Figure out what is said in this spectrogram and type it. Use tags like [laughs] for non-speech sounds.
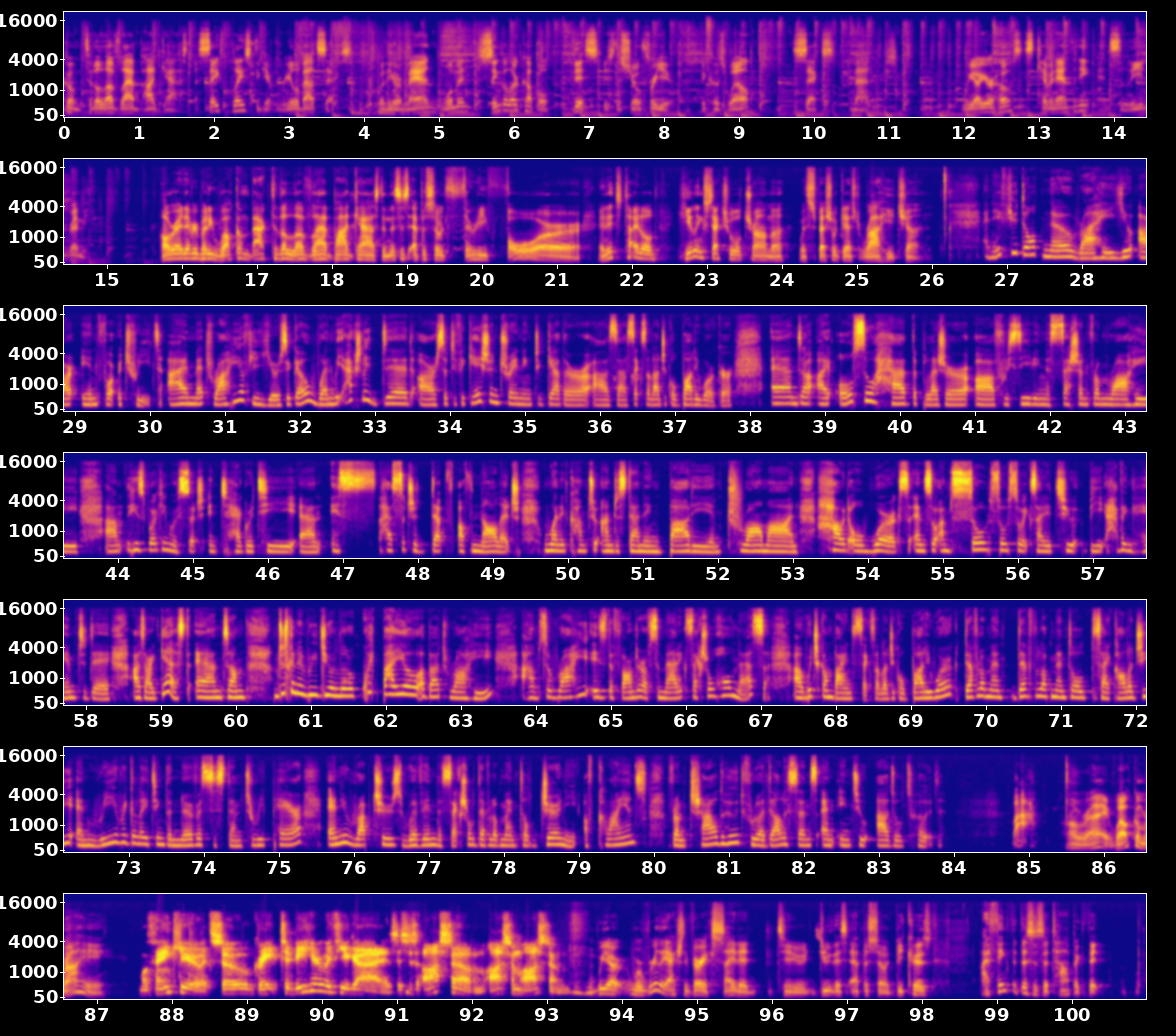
Welcome to the Love Lab Podcast, a safe place to get real about sex. Whether you're a man, woman, single, or couple, this is the show for you. Because, well, sex matters. We are your hosts, Kevin Anthony and Celine Remy. All right, everybody, welcome back to the Love Lab Podcast, and this is episode 34, and it's titled Healing Sexual Trauma with special guest Rahi Chun. And if you don't know Rahi, you are in for a treat. I met Rahi a few years ago when we actually did our certification training together as a sexological body worker. And uh, I also had the pleasure of receiving a session from Rahi. Um, he's working with such integrity and is has such a depth of knowledge when it comes to understanding body and trauma and how it all works. And so I'm so, so, so excited to be having him today as our guest. And um, I'm just going to read you a little quick bio about Rahi. Um, so, Rahi is the founder of Somatic Sexual Wholeness, uh, which combines sexological bodywork, development, developmental psychology, and re regulating the nervous system to repair any ruptures within the sexual developmental journey of clients from childhood through adolescence and into adulthood. Wow. All right. Welcome, Rahi. Well, thank you. It's so great to be here with you guys. This is awesome. Awesome, awesome. Mm-hmm. We are we're really actually very excited to do this episode because I think that this is a topic that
